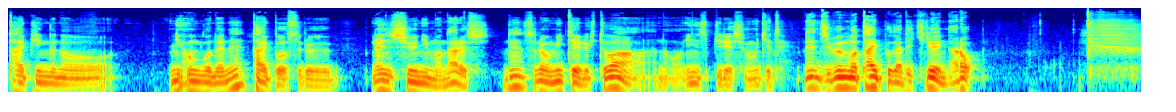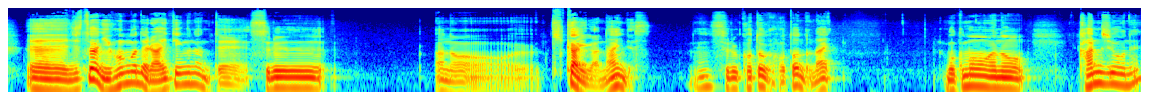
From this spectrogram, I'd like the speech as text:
タイピングの日本語でねタイプをする練習にもなるし、ね、それを見ている人はあのインスピレーションを受けて、ね、自分もタイプができるようになろう、えー、実は日本語でライティングなんてするあの機会がないんです、ね、することがほとんどない。僕もあの漢字をね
